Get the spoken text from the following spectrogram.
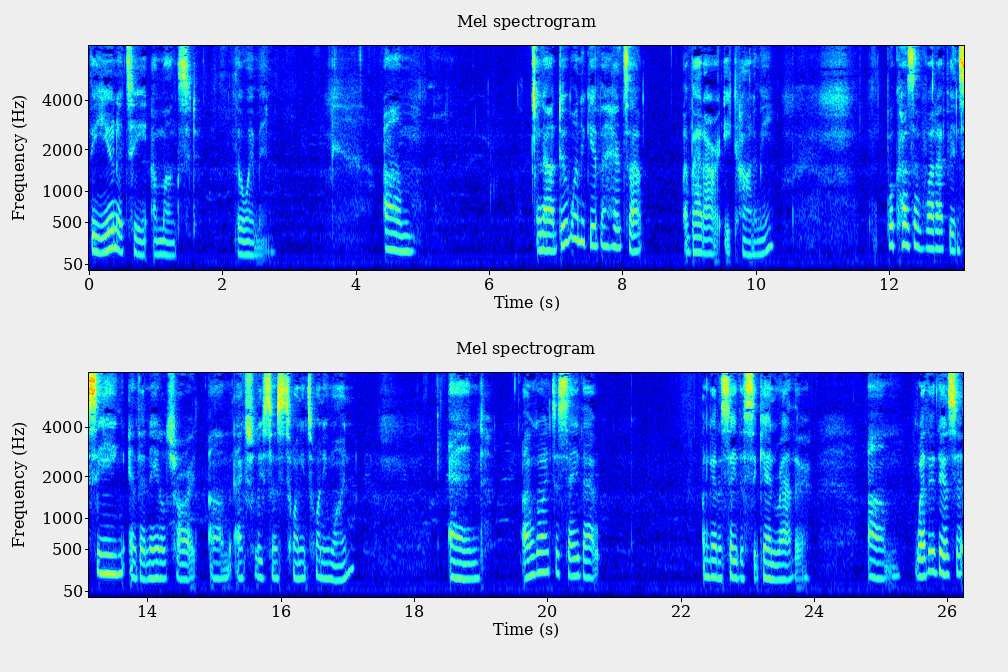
the unity amongst the women. Um, now, I do want to give a heads up about our economy because of what I've been seeing in the natal chart um, actually since 2021. And I'm going to say that, I'm going to say this again rather. Um, whether there's a,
